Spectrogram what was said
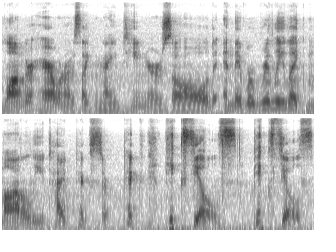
longer hair when I was like 19 years old, and they were really like model type pixel, pic, pixels, pixels.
